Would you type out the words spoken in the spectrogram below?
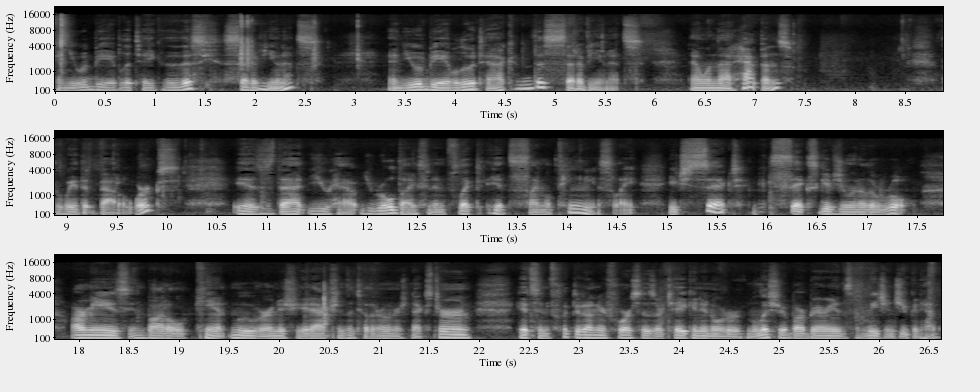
and you would be able to take this set of units, and you would be able to attack this set of units. Now, when that happens, the way that battle works is that you have you roll dice and inflict hits simultaneously. Each six six gives you another roll. Armies in battle can't move or initiate actions until their owner's next turn. Hits inflicted on your forces are taken in order of militia, barbarians, and legions. You can have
